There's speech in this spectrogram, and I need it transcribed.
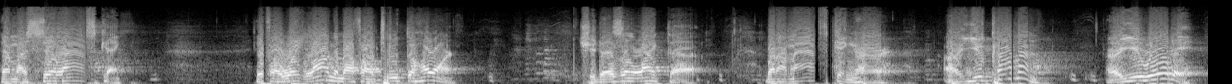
Am I still asking? If I wait long enough, I'll toot the horn. She doesn't like that. But I'm asking her, are you coming? Are you ready?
